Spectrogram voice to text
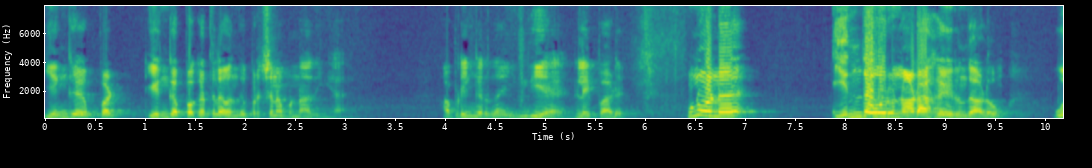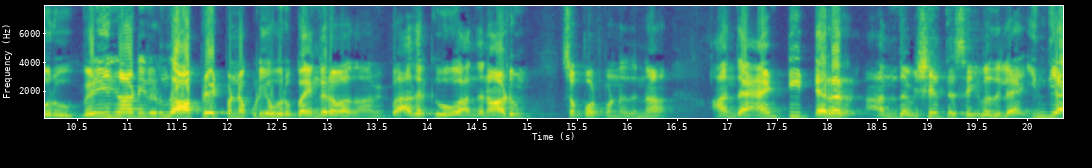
எங்கள் பட் எங்கள் பக்கத்தில் வந்து பிரச்சனை பண்ணாதீங்க. அப்படிங்கிறது தான் இந்திய நிலைப்பாடு. இன்னொன்று எந்த ஒரு நாடாக இருந்தாலும் ஒரு வெளிநாட்டிலிருந்து ஆப்ரேட் பண்ணக்கூடிய ஒரு பயங்கரவாத அமைப்பு அதற்கு அந்த நாடும் சப்போர்ட் பண்ணதுன்னா அந்த ஆன்டி டெரர் அந்த விஷயத்தை செய்வதில் இந்தியா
